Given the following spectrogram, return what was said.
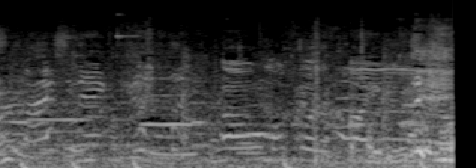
That Oh,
